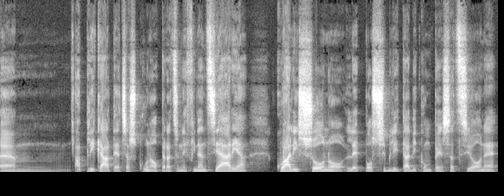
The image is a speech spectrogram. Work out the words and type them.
ehm, applicate a ciascuna operazione finanziaria, quali sono le possibilità di compensazione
